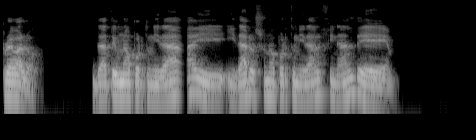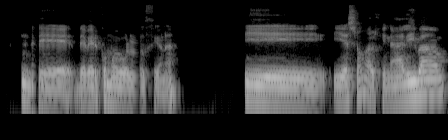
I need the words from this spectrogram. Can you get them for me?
pruébalo, date una oportunidad y, daros una oportunidad al final de, de ver cómo evoluciona. Y, y, eso, al final iba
